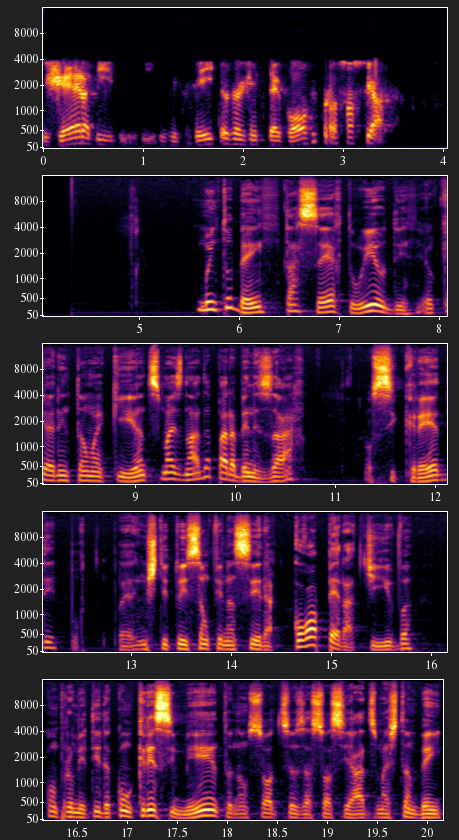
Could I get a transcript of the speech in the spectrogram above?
gera de, de, de receitas, a gente devolve para o associado. Muito bem, tá certo, Wilde. Eu quero então aqui, antes de mais nada, parabenizar o Cicred, por é, instituição financeira cooperativa, comprometida com o crescimento não só de seus associados, mas também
